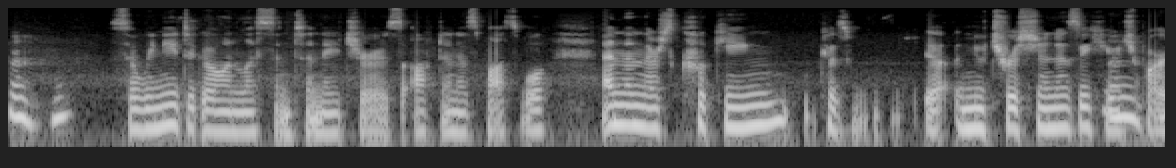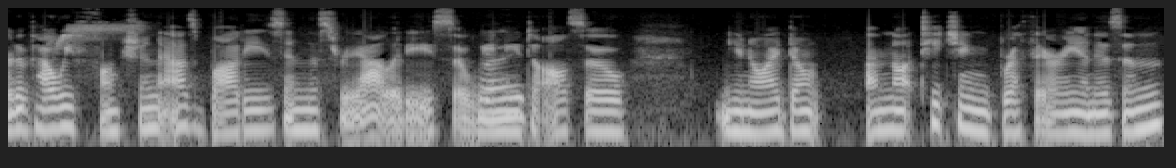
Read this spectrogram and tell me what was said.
Mhm. So we need to go and listen to nature as often as possible. And then there's cooking because uh, nutrition is a huge part of how we function as bodies in this reality. So we Right. need to also, you know, I don't, I'm not teaching breatharianism,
